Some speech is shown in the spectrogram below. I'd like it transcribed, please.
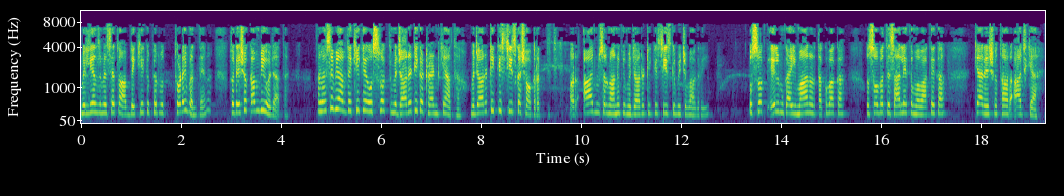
ملینز میں سے تو آپ دیکھیے کہ پھر وہ تھوڑے ہی بنتے ہیں نا۔ تو ریشو کم بھی ہو جاتا ہے۔ اور ویسے بھی آپ دیکھیے کہ اس وقت میجورٹی کا ٹرینڈ کیا تھا۔ میجورٹی کس چیز کا شوق رکھتی تھی؟ اور آج مسلمانوں کی میجورٹی کس چیز کے پیچھے بھاگ رہی اس وقت علم کا، ایمان اور تقوا کا، اور صحبت صالح کے مواقع کا کیا ریشو تھا اور آج کیا ہے؟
